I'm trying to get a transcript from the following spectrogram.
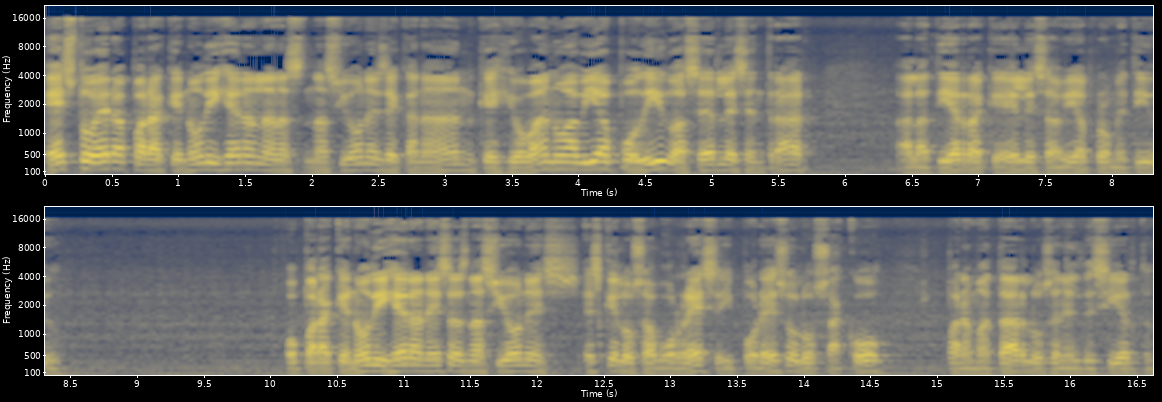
Esto era para que no dijeran las naciones de Canaán que Jehová no había podido hacerles entrar a la tierra que él les había prometido o para que no dijeran esas naciones es que los aborrece y por eso los sacó para matarlos en el desierto.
